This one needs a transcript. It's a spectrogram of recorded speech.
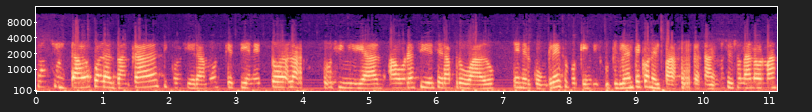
consultado con las bancadas y consideramos que tiene toda la posibilidad ahora sí de ser aprobado en el Congreso, porque indiscutiblemente con el paso de los años es una norma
